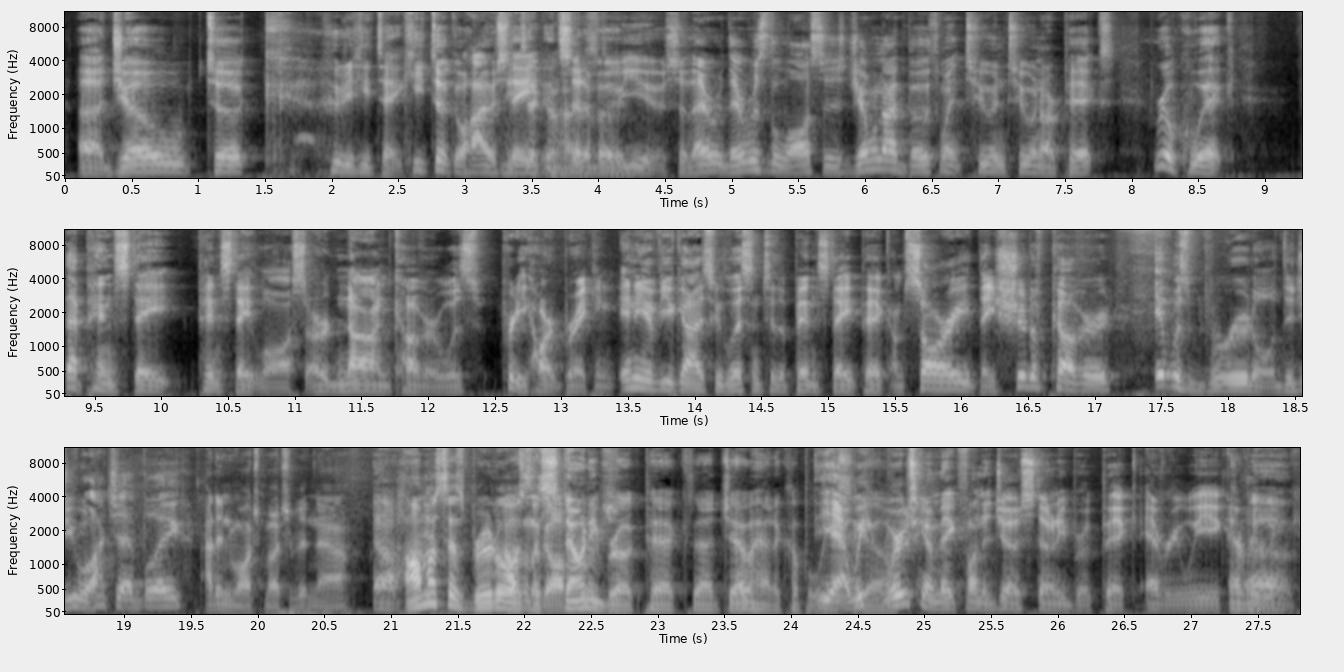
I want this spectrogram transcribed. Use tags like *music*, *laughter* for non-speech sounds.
uh, Joe took who did he take? He took Ohio State took Ohio instead of State. OU. So there, there was the losses. Joe and I both went two and two in our picks. Real quick, that Penn State Penn State loss or non-cover was pretty heartbreaking. Any of you guys who listened to the Penn State pick, I'm sorry. They should have covered. It was brutal. Did you watch that, Blake? I didn't watch much of it now. Oh, Almost as brutal as the, the Stony course. Brook pick that Joe had a couple weeks yeah, we, ago. we're just gonna make fun of Joe Stony Brook pick every week. Every Um, week.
